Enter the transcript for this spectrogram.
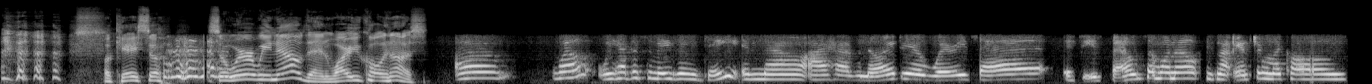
Okay. So so where are we now then? Why are you calling us? Um, well, we had this amazing date, and now I have no idea where he's at. If he's found someone else, he's not answering my calls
